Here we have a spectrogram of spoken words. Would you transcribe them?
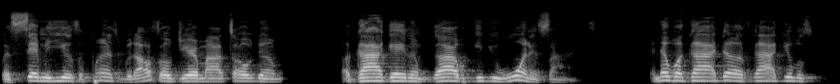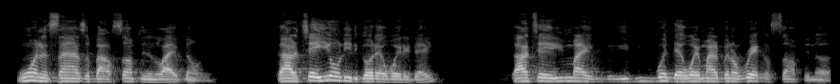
But 70 years of punishment. But also, Jeremiah told them, uh, God gave them, God will give you warning signs. And that's what God does. God gives us warning signs about something in life, don't he? God will tell you you don't need to go that way today. God tell you you might, if you went that way, it might have been a wreck or something. Uh,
